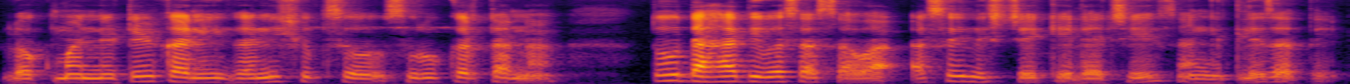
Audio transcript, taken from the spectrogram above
लोकमान्य टिळकांनी गणेश उत्सव सुरू करताना तो दहा दिवस असावा असे निश्चय केल्याचे सांगितले जाते.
